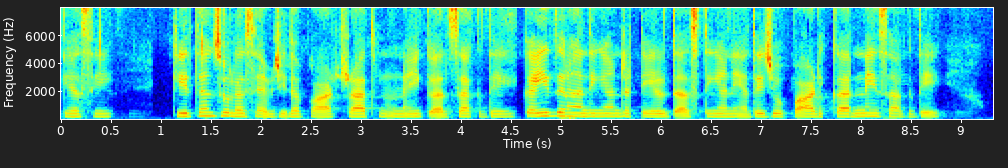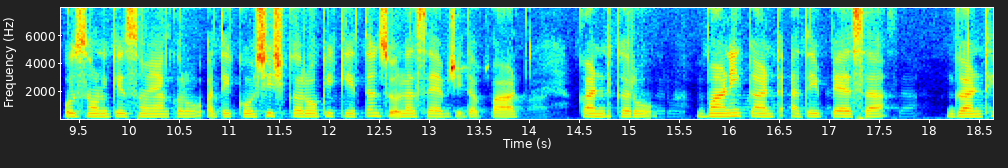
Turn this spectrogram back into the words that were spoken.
ਕਿ ਅਸੀਂ ਕੀਰਤਨ ਸੋਲਾ ਸਾਹਿਬ ਜੀ ਦਾ ਪਾਠ ਰਾਤ ਨੂੰ ਨਹੀਂ ਕਰ ਸਕਦੇ। ਕਈ ਤਰ੍ਹਾਂ ਦੀਆਂ ਡਿਟੇਲ ਦੱਸਦੀਆਂ ਨੇ ਅਤੇ ਜੋ ਪਾਠ ਕਰ ਨਹੀਂ ਸਕਦੇ, ਉਹ ਸੁਣ ਕੇ ਸੋਇਆ ਕਰੋ ਅਤੇ ਕੋਸ਼ਿਸ਼ ਕਰੋ ਕਿ ਕੀਰਤਨ ਸੋਲਾ ਸਾਹਿਬ ਜੀ ਦਾ ਪਾਠ ਕੰਠ ਕਰੋ। ਬਾਣੀ ਕੰਠ ਅਤੇ ਪੈਸਾ ਗੰਠ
